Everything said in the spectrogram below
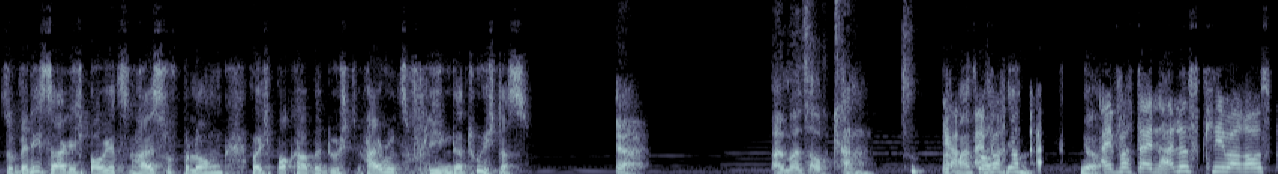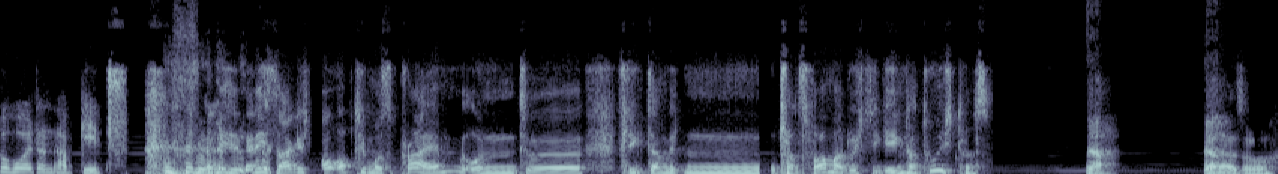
So, wenn ich sage, ich baue jetzt einen Heißluftballon, weil ich Bock habe, durch Hyrule zu fliegen, dann tue ich das. Ja. Weil man es auch kann. Weil Ja, man's auch einfach- kann. Ja. Einfach deinen Alleskleber rausgeholt und ab geht's. wenn, ich, wenn ich sage, ich baue Optimus Prime und äh, fliege dann mit einem Transformer durch die Gegend, dann tue ich das. Ja. Ja. Ja. also.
